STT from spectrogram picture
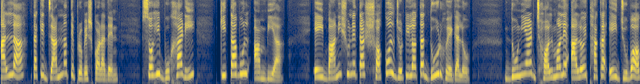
আল্লাহ তাকে জান্নাতে প্রবেশ করা দেন। সহি বুখারি, কিতাবুল আম্বিয়া। এই বাণী শুনে তার সকল জটিলতা দূর হয়ে গেল। দুনিয়ার ঝলমলে আলোয় থাকা এই যুবক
